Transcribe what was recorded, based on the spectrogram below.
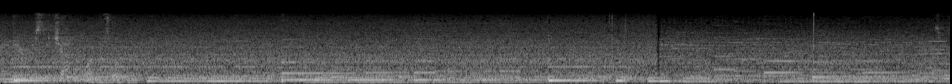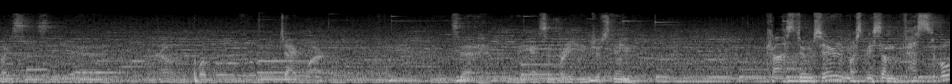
And here's the chapel one for you. I don't know, Pueblo Jaguar. It's, uh, they got some pretty interesting costumes here. There must be some festival.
